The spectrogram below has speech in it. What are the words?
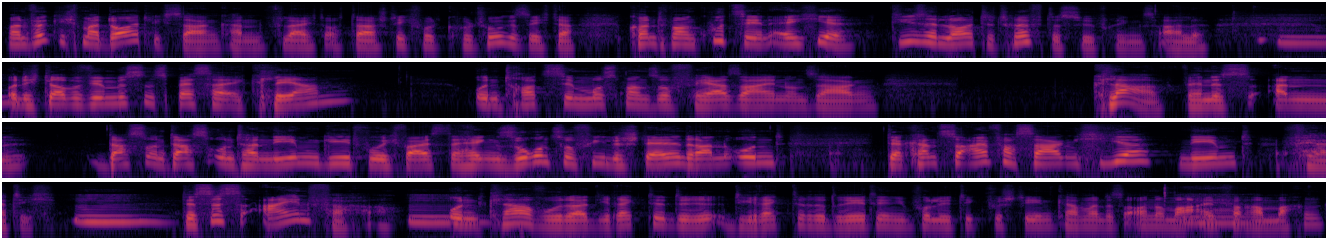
man wirklich mal deutlich sagen kann, vielleicht auch da Stichwort Kulturgesichter, konnte man gut sehen, ey, hier, diese Leute trifft es übrigens alle. Mhm. Und ich glaube, wir müssen es besser erklären und trotzdem muss man so fair sein und sagen, klar, wenn es an das und das Unternehmen geht, wo ich weiß, da hängen so und so viele Stellen dran und da kannst du einfach sagen, hier nehmt, fertig. Mhm. Das ist einfacher. Mhm. Und klar, wo da direkte, direktere Drähte in die Politik bestehen, kann man das auch nochmal ja, einfacher machen.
